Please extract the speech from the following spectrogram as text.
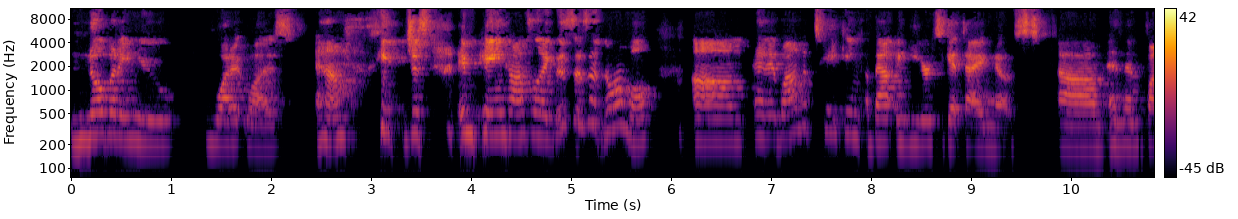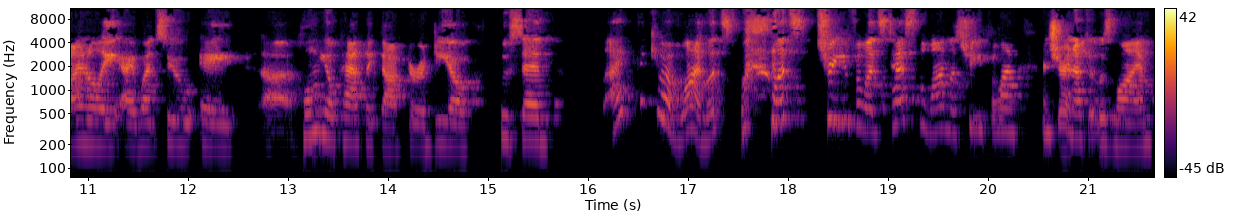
Nobody knew what it was and I'm just in pain constantly, like, this isn't normal. Um, and it wound up taking about a year to get diagnosed. Um, and then finally, I went to a uh, homeopathic doctor, a DO, who said, I think you have Lyme. Let's let's treat you for let's test the Lyme. Let's treat you for Lyme. And sure enough, it was Lyme.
